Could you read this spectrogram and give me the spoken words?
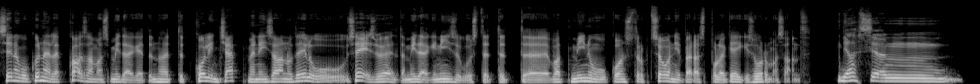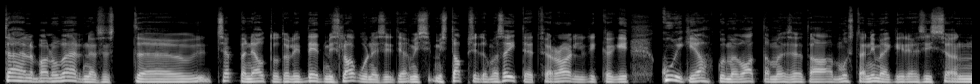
see nagu kõneleb ka samas midagi, et noh, et, et Colin Chapman ei saanud elu sees öelda midagi niisugust, et, et äh, vaat minu konstruktsiooni pärast pole keegi surma saanud. jah, see on tähelepanuväärne, sest äh, Chapmani autod olid need, mis lagunesid ja mis, mis tapsid oma sõitjaid, Ferrari'l ikkagi, kuigi jah, kui me vaatame seda musta nimekirja, siis see on,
